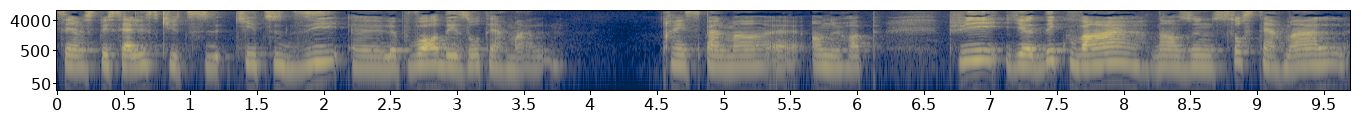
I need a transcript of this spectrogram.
c'est un spécialiste qui, étudie, euh, le pouvoir des eaux thermales, principalement euh, en Europe. Puis, il a découvert dans une source thermale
